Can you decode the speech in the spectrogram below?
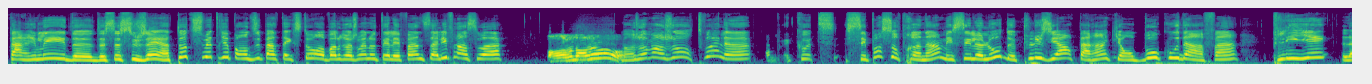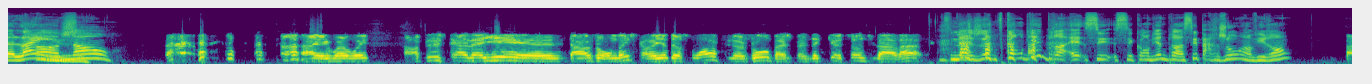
parler de, de ce sujet, a tout de suite répondu par texto. On va le rejoindre au téléphone. Salut François. Bonjour, bonjour. Bonjour, bonjour. Toi, là, écoute, c'est pas surprenant, mais c'est le lot de plusieurs parents qui ont beaucoup d'enfants. Plier le oh linge. non! Hey, ouais, ouais. En plus, je travaillais euh, dans la journée, je travaillais de soir, puis le jour, ben, je faisais que ça du lavage. T'imagines combien de bra- eh, c'est, combien de brassées par jour environ? Ben,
